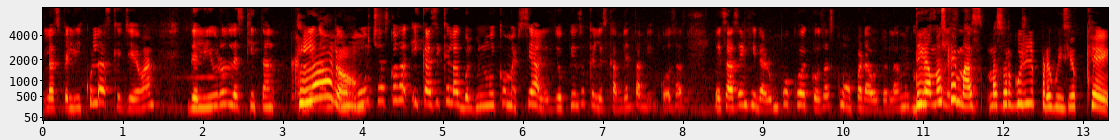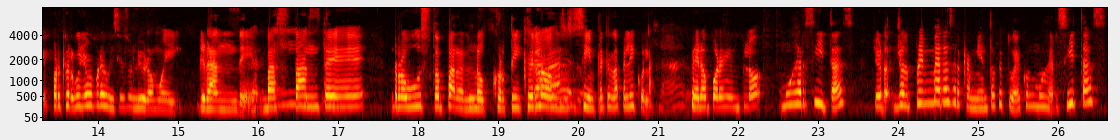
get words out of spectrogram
las películas que llevan de libros les quitan claro. muchas cosas y casi que las vuelven muy comerciales. Yo pienso que les cambian también cosas, les hacen girar un poco de cosas como para volverlas muy Digamos que más, más Orgullo y Prejuicio que, porque Orgullo y Prejuicio es un libro muy grande, bastante robusto para lo cortico y lo simple que es la película. Pero, por ejemplo, Mujercitas yo, yo el primer acercamiento que tuve con Mujercitas,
